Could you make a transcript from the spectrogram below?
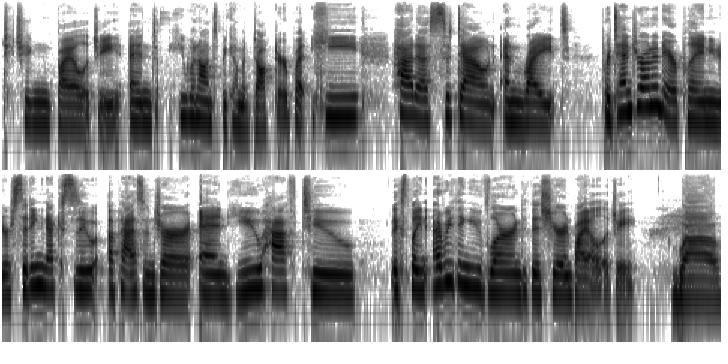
teaching biology, and he went on to become a doctor, but he had us sit down and write. Pretend you're on an airplane and you're sitting next to a passenger, and you have to explain everything you've learned this year in biology. Wow.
